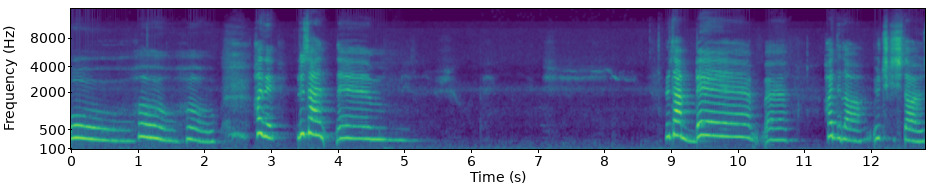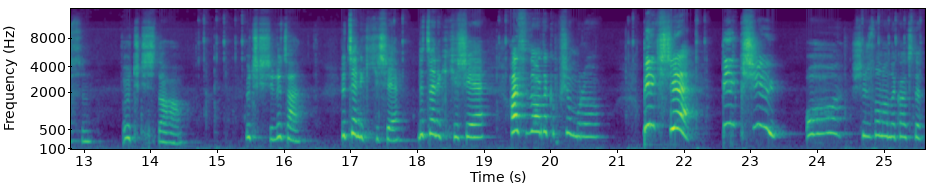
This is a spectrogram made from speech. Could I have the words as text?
Oh, oh, oh. Hadi lütfen eee, lütfen be e, hadi la 3 kişi daha ölsün. 3 kişi daha. 3 kişi lütfen. Lütfen 2 kişi. Lütfen 2 kişi. Hadi siz orada kapışın bro. Bir kişi. Bir kişi. Oh, Şiri son anda kaçtı.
